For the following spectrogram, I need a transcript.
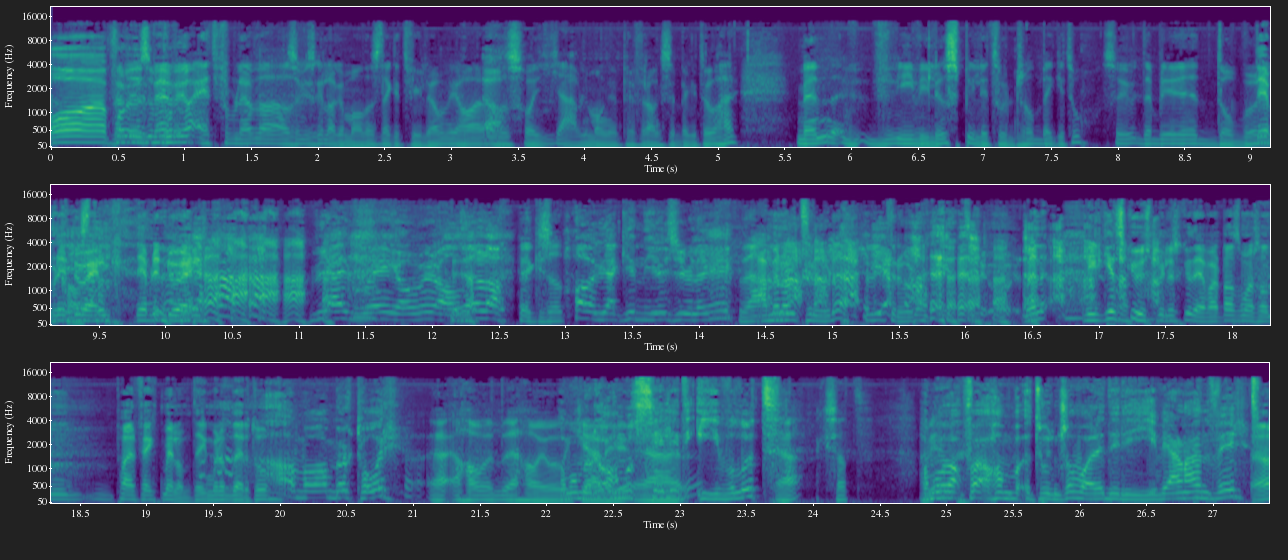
Og for, Men, men vi har ett problem. da, altså Vi skal lage manus, det er ikke tvil om. Vi har altså, så jævlig mange preferanser begge to her. Men vi vil jo spille Tordenskjold begge to, så det blir dobbel det blir duell. Det blir duell. Vi er way over alder, da. Ikke sant? Vi er ikke 29 lenger. Nei, men vi tror det. Vi tror det. Men hvilken skuespiller skulle det vært, da, som er sånn perfekt mellomting mellom dere to? Han må ha mørkt hår. Ja, han, det har jo Han må, han må se jeg- litt evil ut. Ja, ikke sant? Han må, for han, Tordenskjold var et rivjern av en fyr. Ja,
